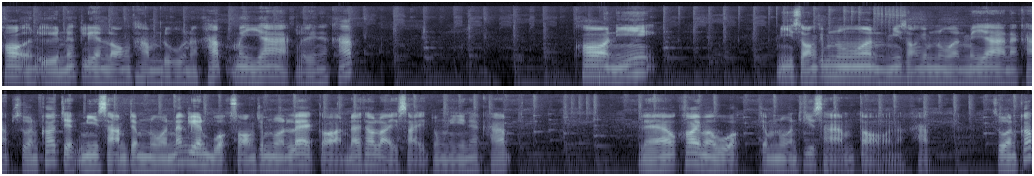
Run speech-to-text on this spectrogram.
ข้ออื่นๆ นักเรียนลองทำดูนะครับ ไม่ยากเลยนะครับ ข้อนี้ มี 2จำนวนมี 2จำนวนไม่ยากนะครับ ส่วนข้อ 7 มี 3จำนวน นักเรียนบวก 2จำนวนแรกก่อนได้เท่าไหร่ใส่ตรงนี้นะครับ แล้วค่อยมาบวกจำนวนที่ 3 ต่อนะครับ ส่วนข้อ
